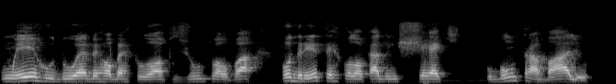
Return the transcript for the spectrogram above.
Um erro do Weber Roberto Lopes junto ao VAR poderia ter colocado em xeque o bom trabalho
